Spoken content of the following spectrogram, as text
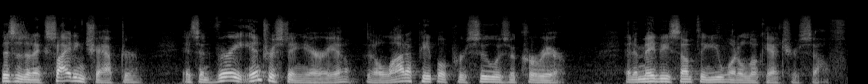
This is an exciting chapter. It's a very interesting area that a lot of people pursue as a career. And it may be something you want to look at yourself.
